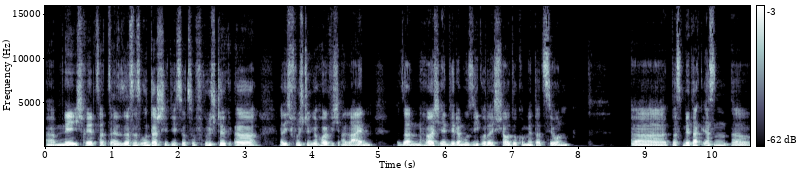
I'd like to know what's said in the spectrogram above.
Ähm, nee, ich rede tatsächlich, also das ist unterschiedlich. So zum Frühstück, äh, also ich frühstücke häufig allein. Dann höre ich entweder Musik oder ich schaue Dokumentationen. Äh, das Mittagessen, äh,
